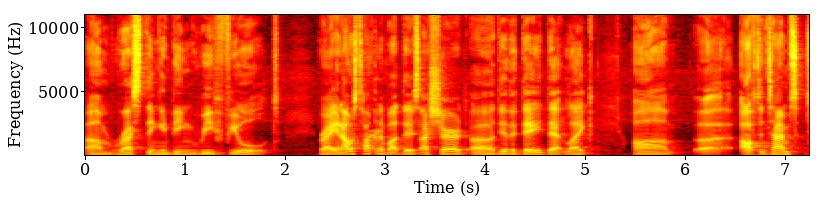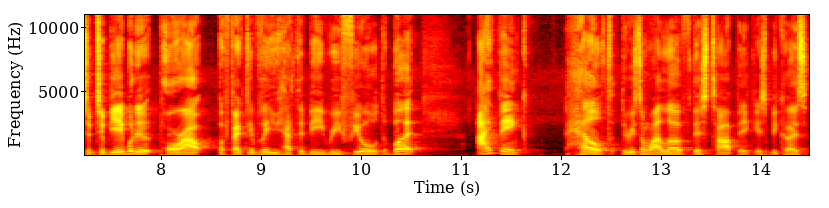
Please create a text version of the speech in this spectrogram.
um, resting and being refueled right? And I was talking about this. I shared uh, the other day that like um, uh, oftentimes to, to be able to pour out effectively, you have to be refueled. But I think health. The reason why I love this topic is because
